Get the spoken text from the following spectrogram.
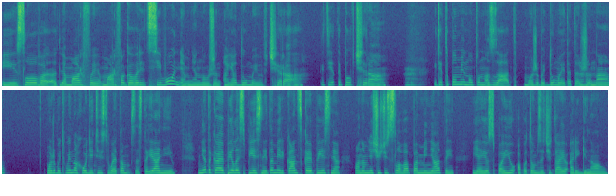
и слово для Марфы. Марфа говорит, сегодня мне нужен, а я думаю, вчера. Где ты был вчера? Где ты был минуту назад? Может быть, думает эта жена. Может быть, вы находитесь в этом состоянии. Мне такая пелась песня, это американская песня, она мне чуть-чуть слова поменяты, я ее спою, а потом зачитаю оригинал.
